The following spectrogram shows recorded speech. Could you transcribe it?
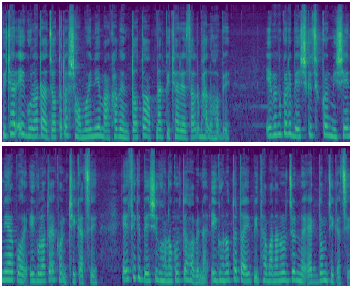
পিঠার এই গোলাটা যতটা সময় নিয়ে মাখাবেন, তত আপনার পিঠার রেজাল্ট ভালো হবে। এভাবে করে বেশ কিছুক্ষণ মিশিয়ে নেওয়ার পর এই গোলাটা এখন ঠিক আছে। এর থেকে বেশি ঘন করতে হবে না। এই ঘনত্বটাই পিঠা বানানোর জন্য একদম ঠিক আছে।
